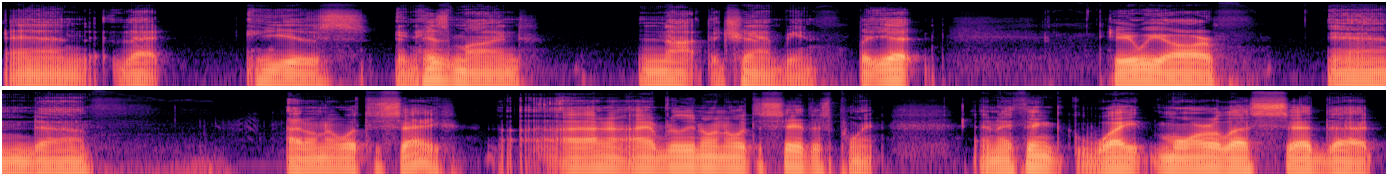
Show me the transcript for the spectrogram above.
and that he is, in his mind, not the champion. But yet, here we are, and uh, I don't know what to say. I, I really don't know what to say at this point. And I think White more or less said that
